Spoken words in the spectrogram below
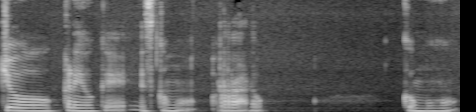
yo creo que es como raro como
